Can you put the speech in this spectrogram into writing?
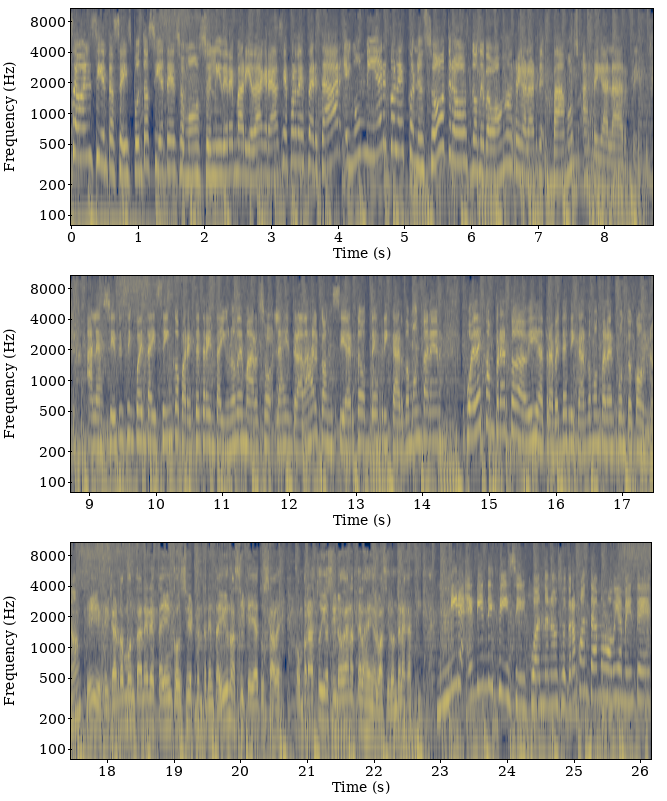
Sol 106.7 somos el líder en variedad. Gracias por despertar en un miércoles con nosotros donde vamos a regalarte, vamos a regalarte a las 7.55 para este 31 de marzo las entradas al concierto de Ricardo Montaner. Puedes comprar todavía a través de ricardomontaner.com, ¿no? Sí, Ricardo Montaner está ahí en concierto el 31, así que ya tú sabes, comprar tuyo, si no, gánatelas en el vacilón de la gatita. Mira, es bien difícil cuando nosotros contamos, obviamente,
